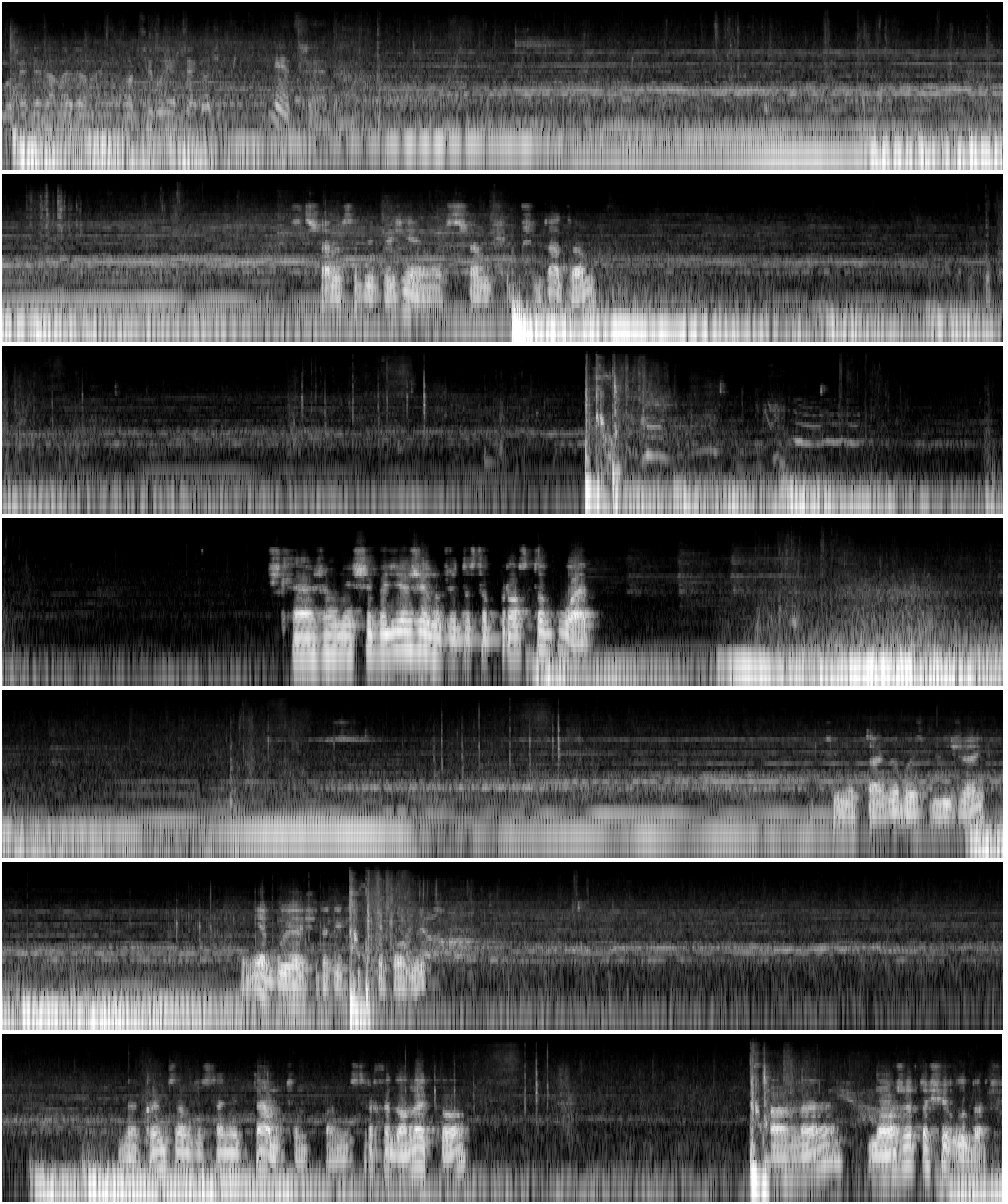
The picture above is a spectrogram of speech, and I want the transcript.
Muszę to zameldować. Potrzebujesz czegoś? Nie trzeba. Strzały sobie weźmiemy, strzały się przydadzą. Myślałem, że on jeszcze będzie żył, że dostał prosto w łeb. Lecimy tego, bo jest bliżej. Nie bój się takie krótkie powiedz. Na końcu nam zostanie tamten pan. Jest trochę daleko. Ale może to się udać.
